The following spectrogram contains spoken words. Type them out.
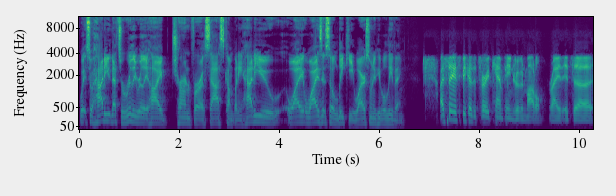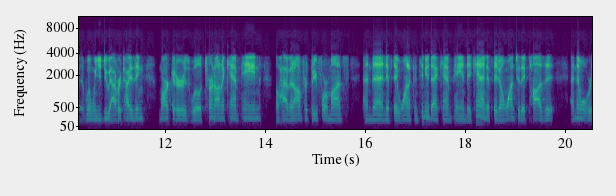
Wait, so how do you that's a really really high churn for a SaaS company. How do you why why is it so leaky? Why are so many people leaving? I say it's because it's a very campaign driven model, right? It's a uh, when when you do advertising, marketers will turn on a campaign, they'll have it on for 3 4 months, and then if they want to continue that campaign, they can. If they don't want to, they pause it and then what we're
